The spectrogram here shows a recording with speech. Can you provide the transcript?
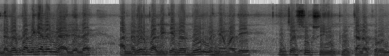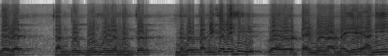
नगरपालिकेला मिळालेला आहे. आणि नगरपालिकेनं दोन महिन्यामध्ये त्यांच्या सुखसोयी उपलब्ध त्यांना करून द्याव्यात. त्यानंतर दोन महिन्यानंतर नगरपालिकेलाही टाईम मिळणार नाही आहे आणि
